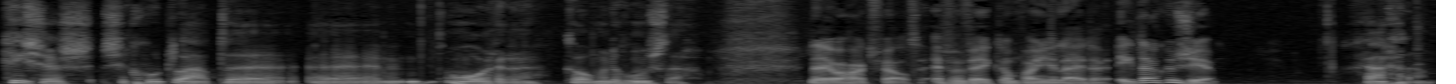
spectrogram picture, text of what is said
kiezers zich goed laten horen komende woensdag. Leo Hartveld, FNV-campagneleider. Ik dank u zeer. Graag gedaan.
